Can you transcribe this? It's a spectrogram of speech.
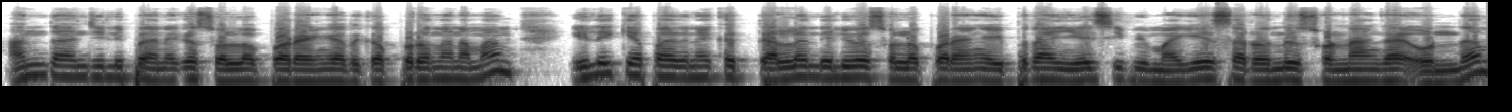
அந்த அஞ்சலி பதினக்க சொல்ல போறாங்க. அதுக்கப்புறம் தான் நம்ம இலக்கிய பையனுக்கு தெள்ளந்தெளிவாக சொல்ல போறாங்க. இப்போதான் ஏசிபி மகேஷ் சார் வந்து சொன்னாங்க. ஒன்று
